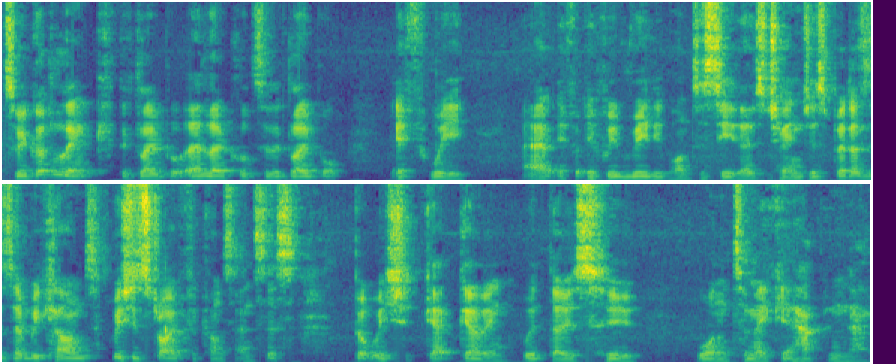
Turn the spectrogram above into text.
So we've got to link the global, uh, local to the global if we. Uh, if, if we really want to see those changes. But as I said, we can't, we should strive for consensus, but we should get going with those who want to make it happen now.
